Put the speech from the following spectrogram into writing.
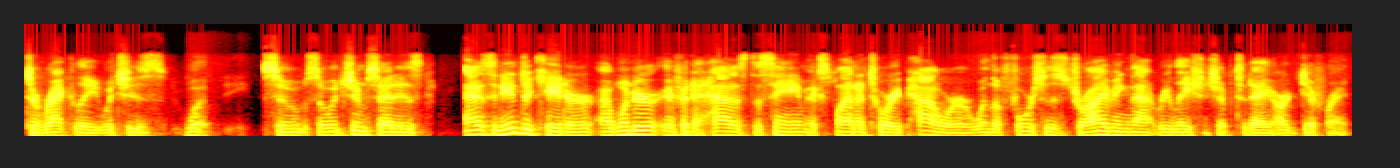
directly, which is what. So so what Jim said is as an indicator, I wonder if it has the same explanatory power when the forces driving that relationship today are different.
